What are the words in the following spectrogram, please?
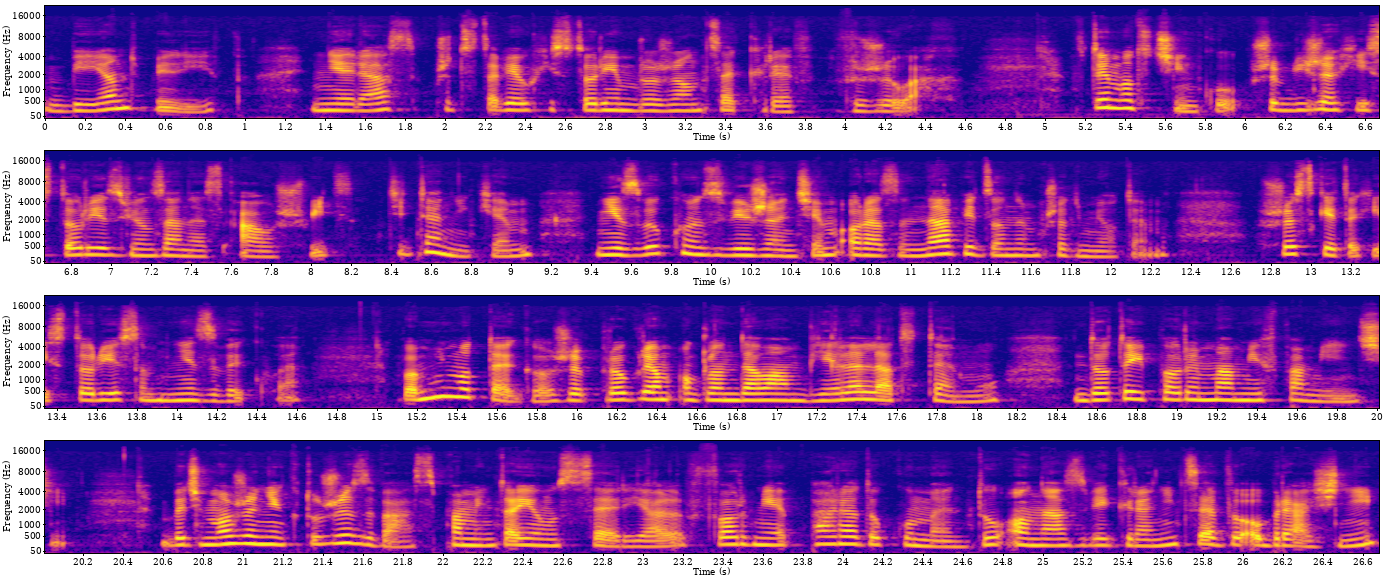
Beyond Belief nieraz przedstawiał historie mrożące krew w żyłach. W tym odcinku przybliżę historie związane z Auschwitz, Titanikiem, niezwykłym zwierzęciem oraz nawiedzonym przedmiotem. Wszystkie te historie są niezwykłe. Pomimo tego, że program oglądałam wiele lat temu, do tej pory mam je w pamięci. Być może niektórzy z Was pamiętają serial w formie paradokumentu o nazwie Granice wyobraźni,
